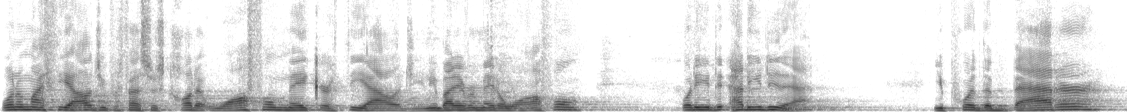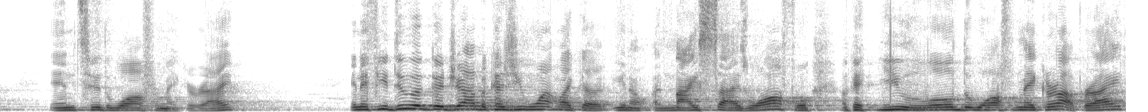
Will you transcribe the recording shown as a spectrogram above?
One of my theology professors called it waffle maker theology. Anybody ever made a waffle? What do you do? How do you do that? You pour the batter into the waffle maker, right? And if you do a good job because you want like a, you know, a nice size waffle, okay, you load the waffle maker up, right?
